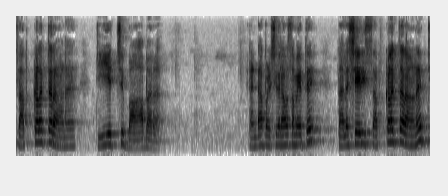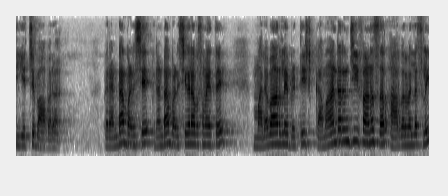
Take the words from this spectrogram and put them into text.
സബ് കളക്ടറാണ് ടി എച്ച് ബാബർ. രണ്ടാം പഴശ്ശി സമയത്ത് തലശ്ശേരി സബ് കളക്ടറാണ് ടി എച്ച് ബാബർ. രണ്ടാം പഴശ്ശി രണ്ടാം പഴശ്ശികലാപ സമയത്ത് മലബാറിലെ ബ്രിട്ടീഷ് കമാൻഡർ ഇൻ ചീഫാണ് സർ ആർദർ വെല്ലസ്ലി.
